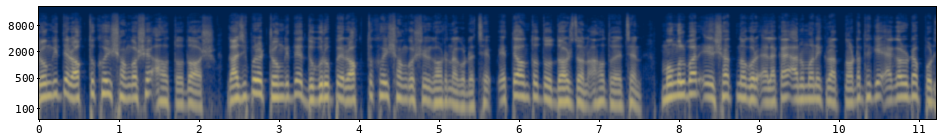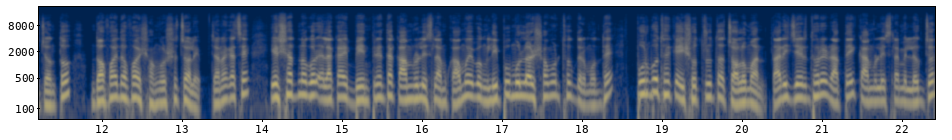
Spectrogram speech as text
টঙ্গীতে রক্তক্ষয়ী সংঘর্ষে আহত দশ। গাজীপুরের টঙ্গীতে দুগ্রুপে রক্তক্ষয়ী সংঘর্ষের ঘটনা ঘটেছে। এতে অন্তত জন আহত হয়েছেন। মঙ্গলবার এরশাদনগর এলাকায় আনুমানিক রাত নটা থেকে এগারোটা পর্যন্ত দফায় দফায় সংঘর্ষ চলে। জানা গেছে, এরশাদনগর এলাকায় বিএনপি নেতা কামরুল ইসলাম কামু এবং লিপু মোল্লার সমর্থকদের মধ্যে পূর্ব থেকেই শত্রুতা চলমান। তারই জের ধরে রাতে কামরুল ইসলামের লোকজন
